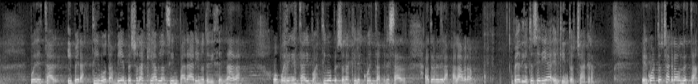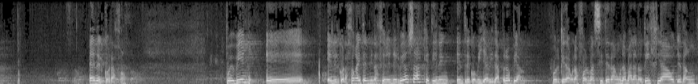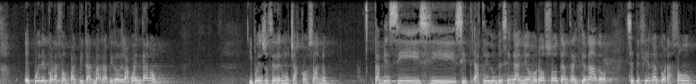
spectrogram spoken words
puede estar hiperactivo también, personas que hablan sin parar y no te dicen nada, o pueden estar hipoactivos, personas que les cuesta expresar a través de las palabras. Pues ya digo, este sería el quinto chakra. ¿El cuarto chakra dónde está? En el corazón. Pues bien, eh, en el corazón hay terminaciones nerviosas que tienen, entre comillas, vida propia, porque de alguna forma si te dan una mala noticia o te dan eh, puede el corazón palpitar más rápido de la cuenta, ¿no? Y pueden suceder muchas cosas, ¿no? También si, si, si has tenido un desengaño amoroso, te han traicionado, se te cierra el corazón,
